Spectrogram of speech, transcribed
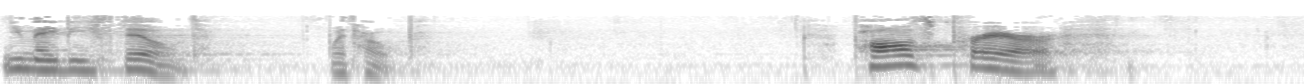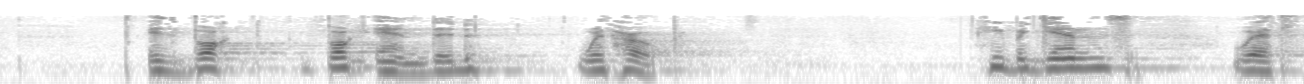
You may be filled with hope. Paul's prayer is book, bookended with hope. He begins with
